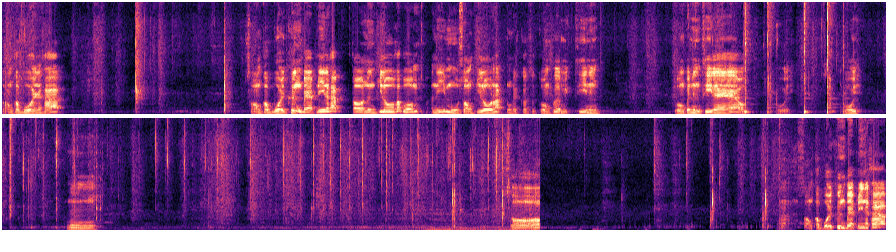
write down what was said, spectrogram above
สองกระบวยนะครับสองกระบวยครึ่งแบบนี้นะครับ ต่อหนึ่งกิโลครับผม อันนี้หมูสองกิโลนะครับตรงนี้ก็จะตวงเพิ่มอีกที่หนึ่ง วมไปหนึ่งที่แล้วโอ้ยโอ้ยหนึ่งสองอ่าสองกระบวยครึ่งแบบนี้นะครับ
